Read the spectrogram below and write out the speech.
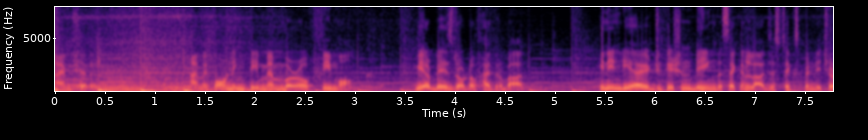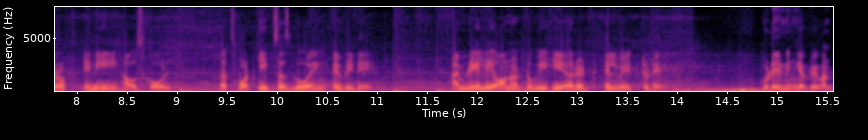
I'm Sharan. I'm a founding team member of FeeMonk. We are based out of Hyderabad. In India, education being the second largest expenditure of any household, that's what keeps us going every day. I'm really honored to be here at Elevate today. Good evening, everyone.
